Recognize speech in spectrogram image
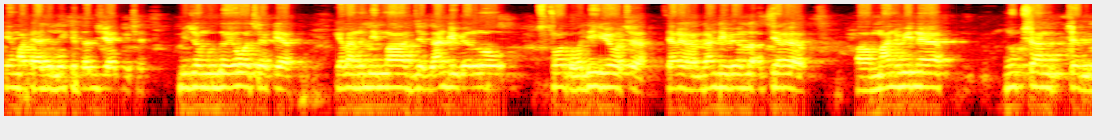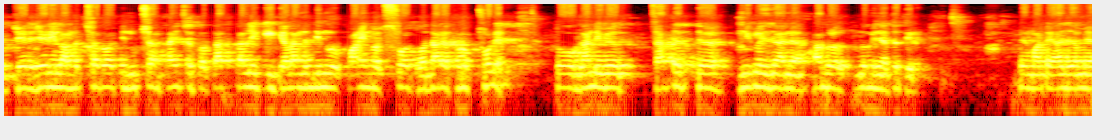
એ માટે આજે લેખિત અરજી આપી છે. બીજો મુદ્દો એવો છે કે કેલા નદીમાં જે ગાંડી વેલનો સ્ત્રોત વધી ગયો છે, ત્યારે ગાંડી વેલ અત્યારે માનવીને નુકસાન જે ઝેરીલા મચ્છરોથી નુકસાન થાય છે, તો તાત્કાલિક કેલા નદીનો પાણીનો સ્ત્રોત વધારે થોડોક છોડે, તો ગાંડી જાતે જ નીકળી જાય અને આગળ ગમે ત્યાં જતી રહે. તે માટે આજે અમે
